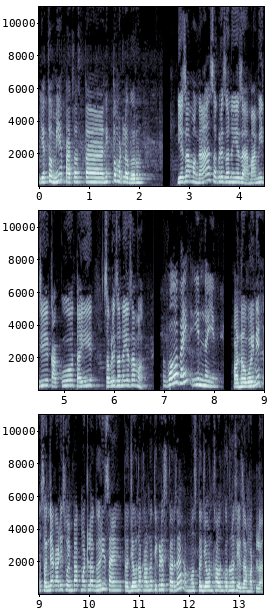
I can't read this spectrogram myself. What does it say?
येतो मी. पाच वाजता निघतो म्हटलं घरून. ये जा मग हा. सगळेजण ये जा. मामीजी काकू ताई सगळेजण ये जा मग. हो बाई येईन ना येईन. अन वहिनी संध्याकाळी स्वयंपाक म्हटलं घरीच आहे. तर जेवण खावणं तिकडेच कर जा. मस्त जेवण खाऊन करूनच ये जा म्हटलं.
